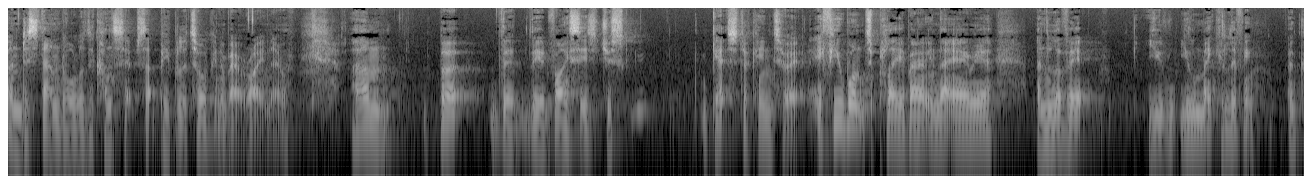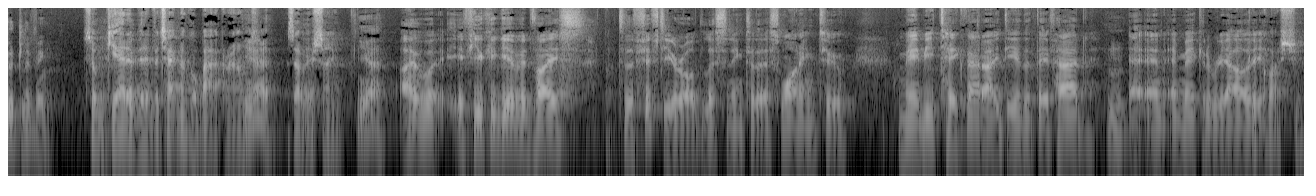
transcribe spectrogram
understand all of the concepts that people are talking about right now, um, but the the advice is just get stuck into it. If you want to play about in that area and love it, you you'll make a living, a good living. So get a bit of a technical background. Yeah. Is that what you're saying? Yeah. I would. If you could give advice to the 50 year old listening to this, wanting to maybe take that idea that they've had and, and, and make it a reality. Good question.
